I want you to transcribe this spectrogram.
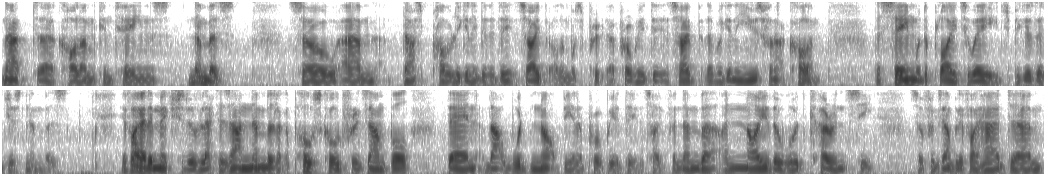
that uh, column contains numbers. So um, that's probably going to be the data type, or the most appropriate data type that we're going to use for that column. The same would apply to age, because they're just numbers. If I had a mixture of letters and numbers, like a postcode for example, then that would not be an appropriate data type for number, and neither would currency. So for example, if I had um,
